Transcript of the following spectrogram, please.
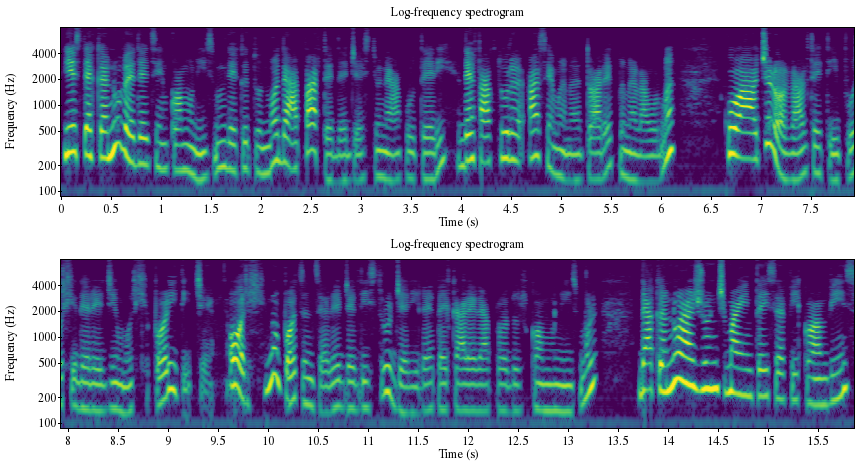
este că nu vedeți în comunism decât un mod aparte de gestiunea puterii, de factură asemănătoare până la urmă, cu a celorlalte tipuri de regimuri politice. Ori, nu poți înțelege distrugerile pe care le-a produs comunismul dacă nu ajungi mai întâi să fii convins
